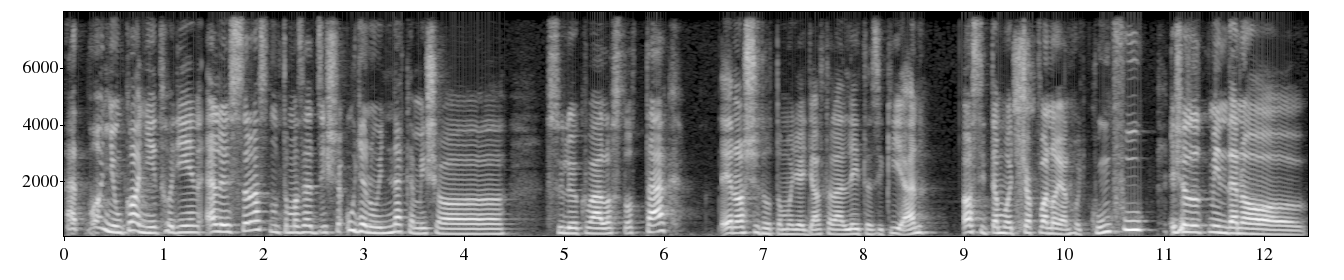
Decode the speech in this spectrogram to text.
Hát mondjunk annyit, hogy én először azt mondtam az edzésre, ugyanúgy nekem is a szülők választották. Én azt sem tudtam, hogy egyáltalán létezik ilyen. Azt hittem, hogy csak van olyan, hogy kung fu, és az ott minden a,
